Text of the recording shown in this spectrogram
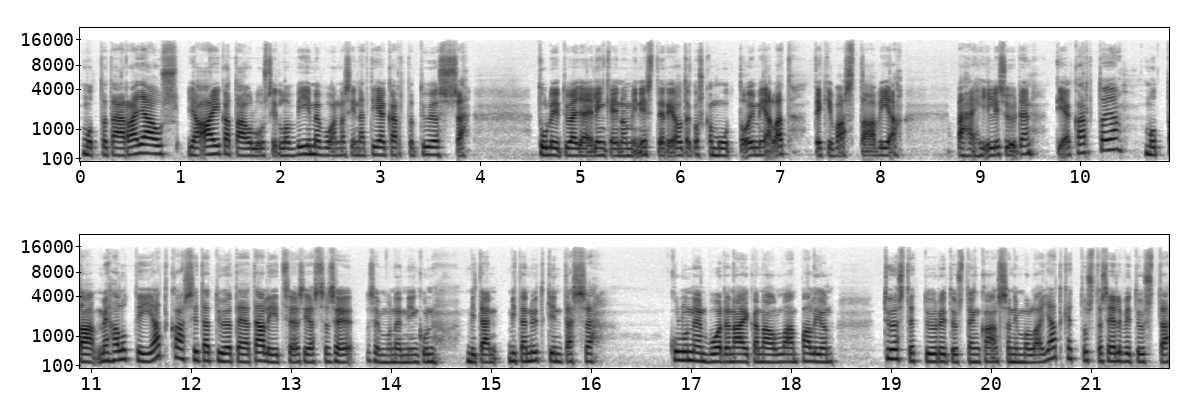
mutta tämä rajaus ja aikataulu silloin viime vuonna siinä tiekarttatyössä tuli työ- ja elinkeinoministeriöltä, koska muut toimialat teki vastaavia vähähiilisyyden tiekarttoja, mutta me haluttiin jatkaa sitä työtä ja tämä oli itse asiassa se semmoinen, niin kuin, mitä, mitä nytkin tässä kuluneen vuoden aikana ollaan paljon – työstetty yritysten kanssa, niin me ollaan jatkettu sitä selvitystä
